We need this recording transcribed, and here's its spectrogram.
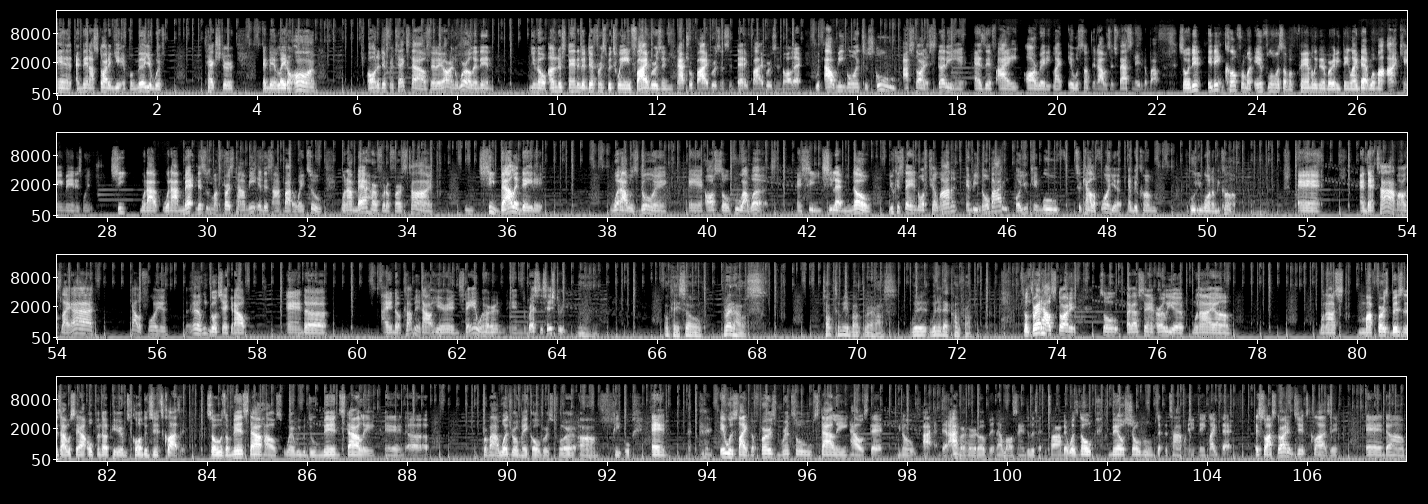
and and then I started getting familiar with texture, and then later on, all the different textiles that they are in the world, and then you know, understanding the difference between fibers and natural fibers and synthetic fibers and all that. Without me going to school, I started studying it as if I already like it was something I was just fascinated about. So it didn't it didn't come from an influence of a family member or anything like that. When my aunt came in is when she when I when I met this was my first time meeting this aunt by the way too. When I met her for the first time, she validated what I was doing and also who I was. And she she let me know you can stay in North Carolina and be nobody, or you can move to California and become who you want to become. And at that time, I was like, ah, California, eh, we can go check it out. And uh, I ended up coming out here and staying with her, and, and the rest is history. Mm-hmm. Okay, so Thread Haus. Talk to me about Thread Haus. Where did, where did that come from? So Thread Haus started. So like I was saying earlier, when I um when I my first business, I would say I opened up here. It was called the Gents Closet. So it was a men's style house where we would do men's styling and uh, provide wardrobe makeovers for um, people. And it was like the first rental styling house that you know I, that I ever heard of in Los Angeles at the time. There was no male showrooms at the time or anything like that. And so I started Gents Closet, and um,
